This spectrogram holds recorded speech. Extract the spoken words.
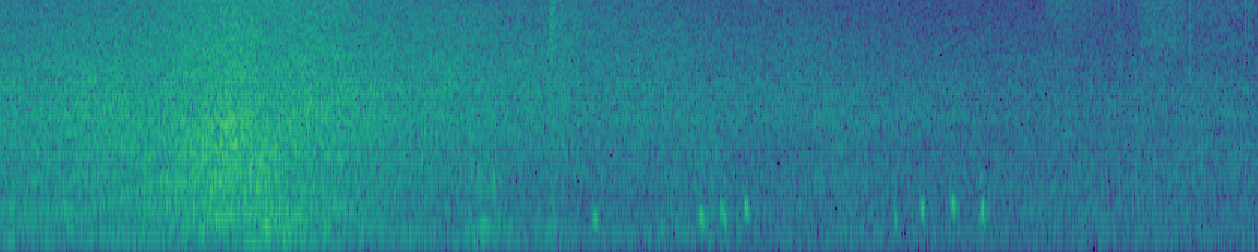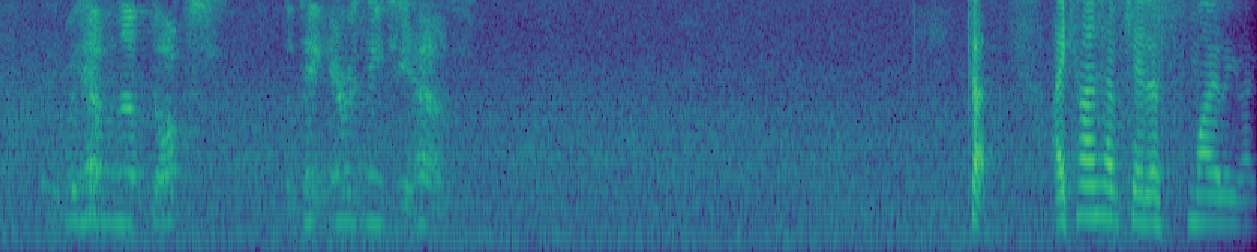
We have enough docs to take everything she has. Cut. I can't have kiddos smiling like.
